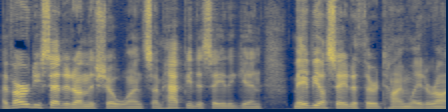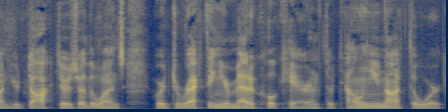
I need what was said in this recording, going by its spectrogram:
I've already said it on the show once. I'm happy to say it again. Maybe I'll say it a third time later on. Your doctors are the ones who are directing your medical care, and if they're telling you not to work,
